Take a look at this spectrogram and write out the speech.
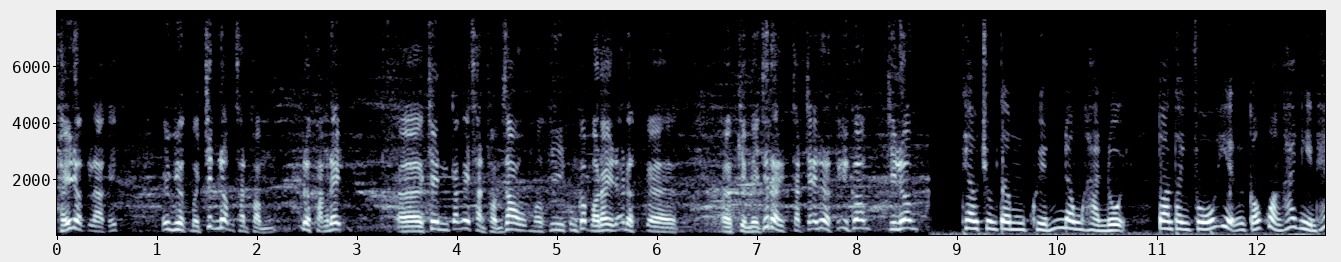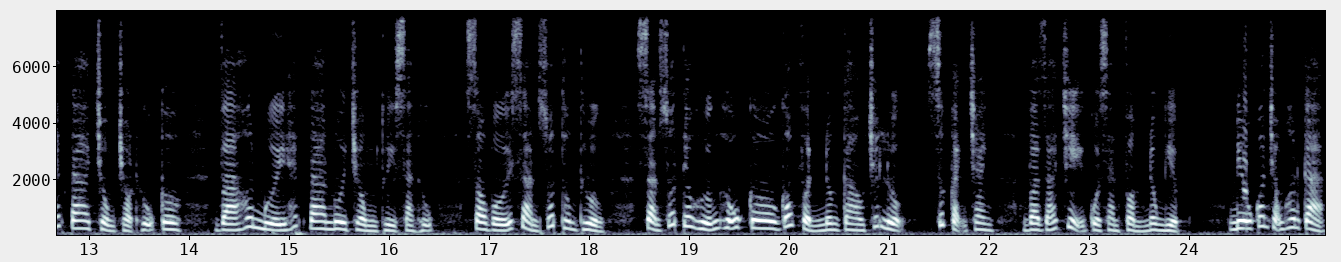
thấy được là cái cái việc mà chất lượng sản phẩm được khẳng định uh, trên các cái sản phẩm rau mà khi cung cấp vào đây đã được uh, kiểm định rất là chặt chẽ rất là kỹ cưỡng, chi lương. Theo Trung tâm Khuyến nông Hà Nội, toàn thành phố hiện có khoảng 2.000 hecta trồng trọt hữu cơ và hơn 10 hecta nuôi trồng thủy sản hữu. So với sản xuất thông thường, sản xuất theo hướng hữu cơ góp phần nâng cao chất lượng, sức cạnh tranh và giá trị của sản phẩm nông nghiệp. Điều quan trọng hơn cả,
